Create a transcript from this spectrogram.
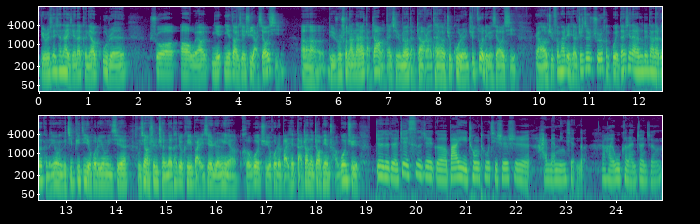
比如说像他以前，他肯定要雇人说，哦，我要捏捏造一些虚假消息，呃，比如说说哪哪哪打仗了，但其实没有打仗，然后他要去雇人去做这个消息。然后去分发这些，这这确实很贵。但现在来说，对他来说，他可能用一个 GPT 或者用一些图像生成的，他就可以把一些人脸合过去，或者把一些打仗的照片传过去。对对对，这次这个巴以冲突其实是还蛮明显的，然后还有乌克兰战争。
